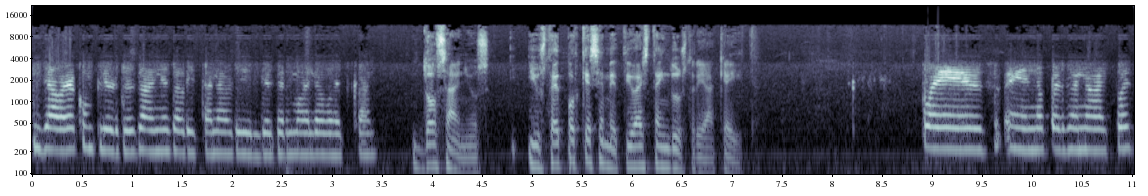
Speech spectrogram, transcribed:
Ya voy a cumplir dos años ahorita en abril de ser modelo webcam. Dos años. ¿Y usted por qué se metió a esta industria, Kate? Pues en lo personal, pues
